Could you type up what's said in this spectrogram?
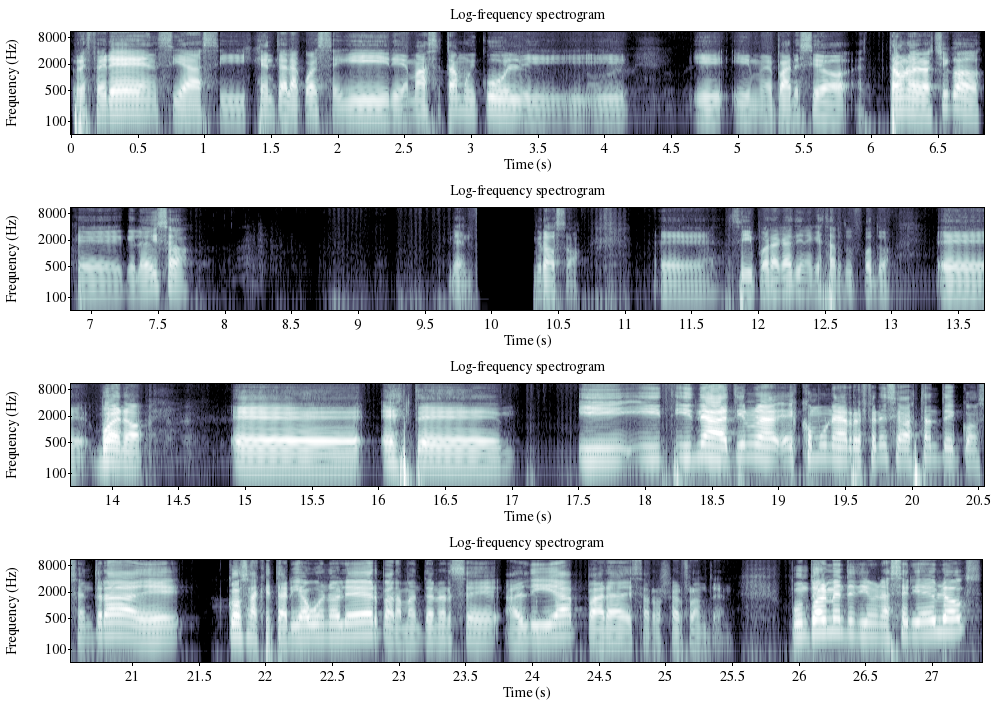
referencias y gente a la cual seguir y demás. Está muy cool y, me pareció... ¿Está uno de los chicos que, lo hizo? Bien, grosso. Eh, sí, por acá tiene que estar tu foto. Eh, bueno, eh, este, y, nada, tiene una, es como una referencia bastante concentrada de cosas que estaría bueno leer para mantenerse al día para desarrollar frontend. Puntualmente tiene una serie de blogs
